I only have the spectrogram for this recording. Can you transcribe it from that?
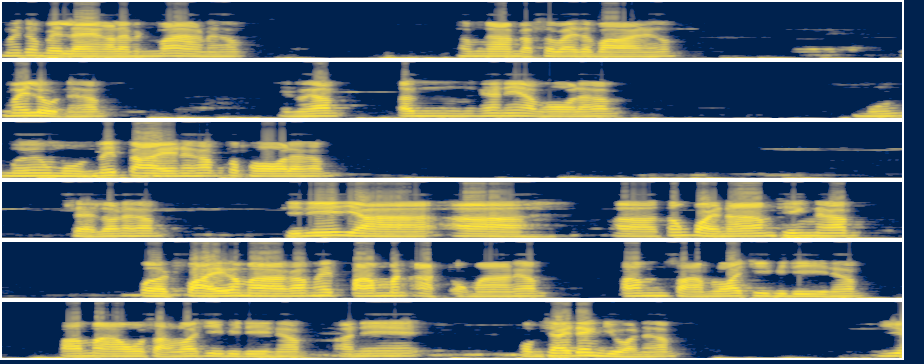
ไม่ต้องไปแรงอะไรมันมากนะครับทำงานแบบสบายๆนะครับ ไม่หลุดนะครับ เห็นไหมครับตึงแค่นี้พอแล้วครับหมุนมือหมุนไม่ไปนะครับ ก็พอแล้วครับ เสร็จแล้วนะครับ ทีนี้อย่า อ่า อ่า ต้องปล่อยน้ำทิ้งนะครับ เปิดไฟเข้ามาครับ ให้ปั๊มมันอัดออกมานะครับ ปั๊มสามร้อย GPD นะครับ ปั๊มเอาสามร้อย GPD นะครับ อันนี้ผมใช้เด้งหยวนนะครับ ยี่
